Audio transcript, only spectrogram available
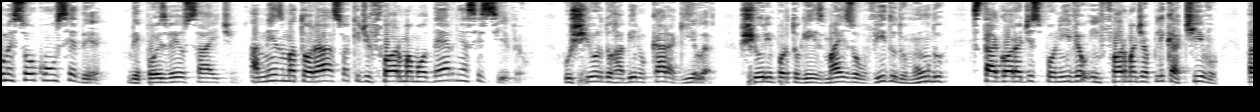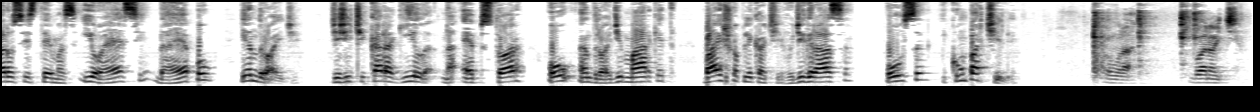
Começou com o CD, depois veio o site, a mesma Torá, só que de forma moderna e acessível. O shiur do Rabino Caraguila, shiur em português mais ouvido do mundo, está agora disponível em forma de aplicativo para os sistemas iOS, da Apple e Android. Digite Caraguila na App Store ou Android Market, baixe o aplicativo de graça, ouça e compartilhe. Vamos lá. Boa noite.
